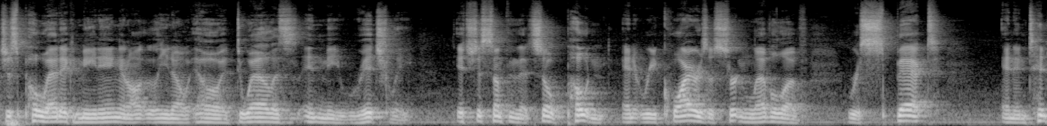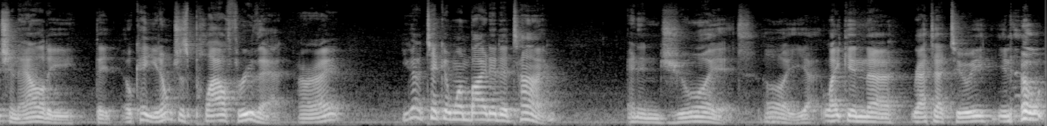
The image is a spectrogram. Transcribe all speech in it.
just poetic meaning and all, you know, oh, it dwells in me richly. It's just something that's so potent and it requires a certain level of respect and intentionality that okay you don't just plow through that all right you got to take it one bite at a time and enjoy it oh yeah like in uh, ratatouille you know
